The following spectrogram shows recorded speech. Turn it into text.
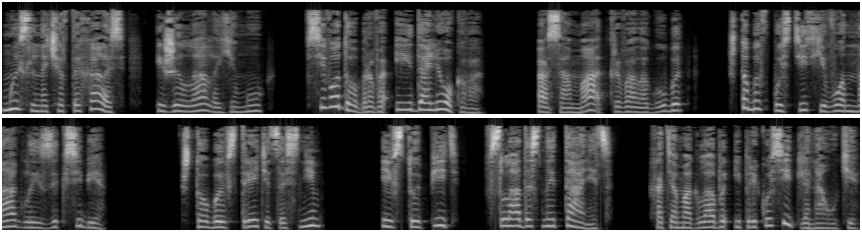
мысленно чертыхалась и желала ему всего доброго и далекого, а сама открывала губы, чтобы впустить его наглый язык себе, чтобы встретиться с ним и вступить в сладостный танец, хотя могла бы и прикусить для науки,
